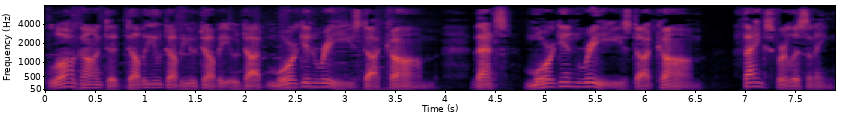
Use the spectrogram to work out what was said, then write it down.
log on to www.morganrees.com. That's morganrees.com. Thanks for listening.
